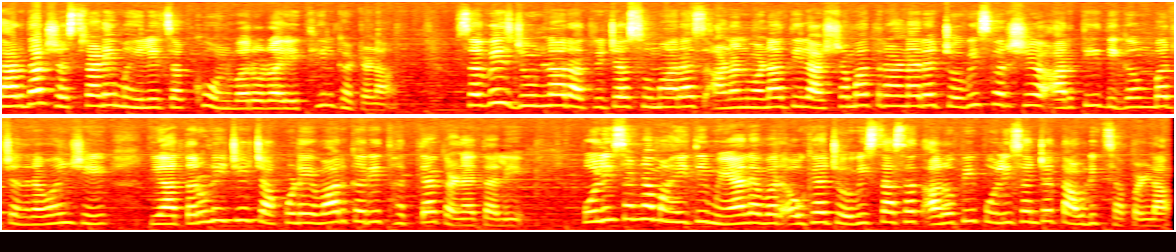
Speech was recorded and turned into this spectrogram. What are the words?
धारदार शस्त्राने महिलेचा खून वरोरा येथील घटना. सव्वीस जूनला रात्रीच्या सुमारास आनंदवनातील आश्रमात राहणाऱ्या चोवीस वर्षीय आरती दिगंबर चंद्रवंशी या तरुणीची चाकूने वार करीत हत्या करण्यात आली. पोलिसांना माहिती मिळाल्यावर अवघ्या चोवीस तासात आरोपी पोलिसांच्या तावडीत सापडला.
